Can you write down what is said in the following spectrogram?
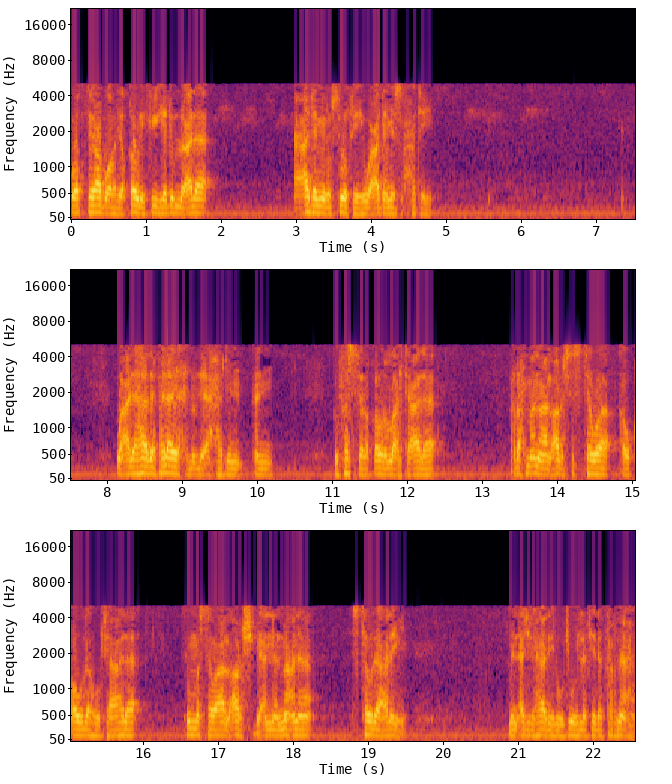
واضطراب أهل القول فيه يدل على عدم رسوخه وعدم صحته. وعلى هذا فلا يحل لأحد أن يفسر قول الله تعالى الرحمن على العرش استوى أو قوله تعالى ثم استوى على العرش بأن المعنى استولى عليه من أجل هذه الوجوه التي ذكرناها.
